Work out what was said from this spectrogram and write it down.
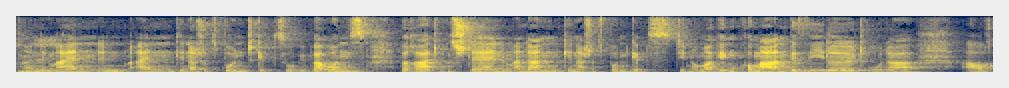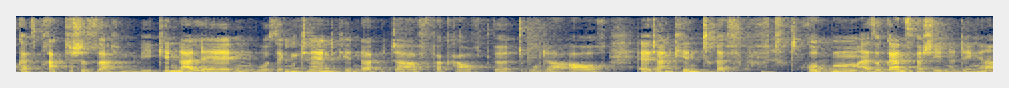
Ne, In dem einen, in einem Kinderschutzbund gibt es so wie bei uns Beratungsstellen, im anderen Kinderschutzbund gibt es die Nummer gegen Kummer angesiedelt oder auch ganz praktische Sachen wie Kinderläden, wo Secondhand-Kinderbedarf verkauft wird oder auch Eltern-Kind-Treffgruppen, also ganz verschiedene Dinge.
